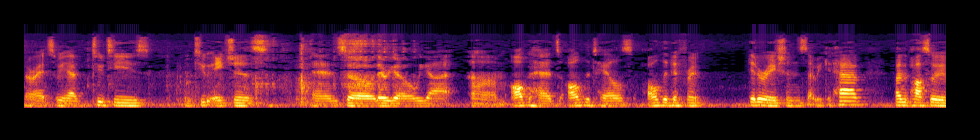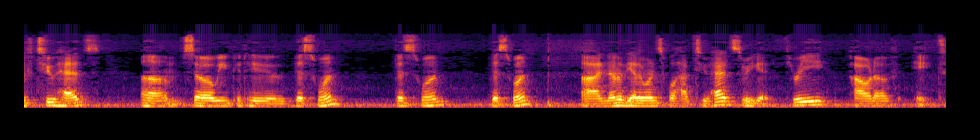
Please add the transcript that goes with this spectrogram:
All right, so we have two T's and two H's, and so there we go. We got um, all the heads, all the tails, all the different iterations that we could have. Find the possibility of two heads. Um, so we could do this one, this one, this one. Uh, none of the other ones will have two heads, so we get three out of eight.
